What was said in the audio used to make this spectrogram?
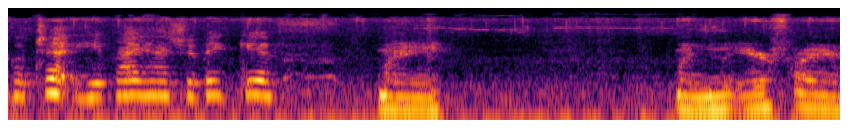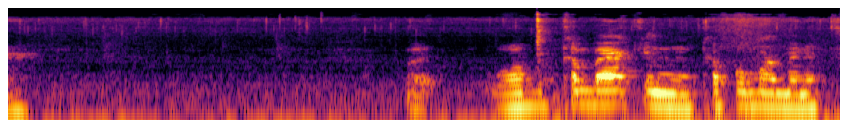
Go check. He probably has your big gift. My my new air fryer. But we'll come back in a couple more minutes.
